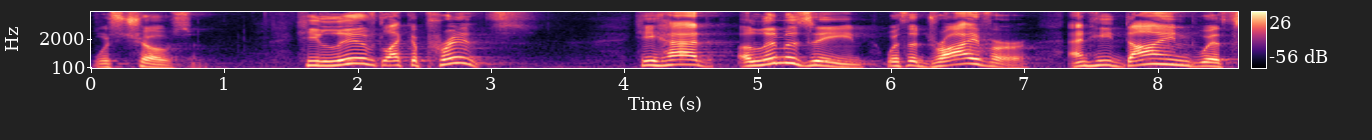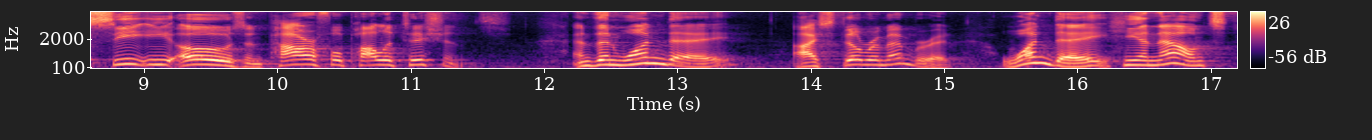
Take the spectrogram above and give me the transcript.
was chosen. He lived like a prince. He had a limousine with a driver and he dined with CEOs and powerful politicians. And then one day, I still remember it, one day he announced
